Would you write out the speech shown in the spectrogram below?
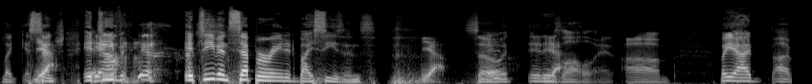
Like essentially, it's yeah. even yeah. it's even separated by seasons. Yeah. So Yeah. it, it is Yeah. La La Land. Um, but yeah, I, I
